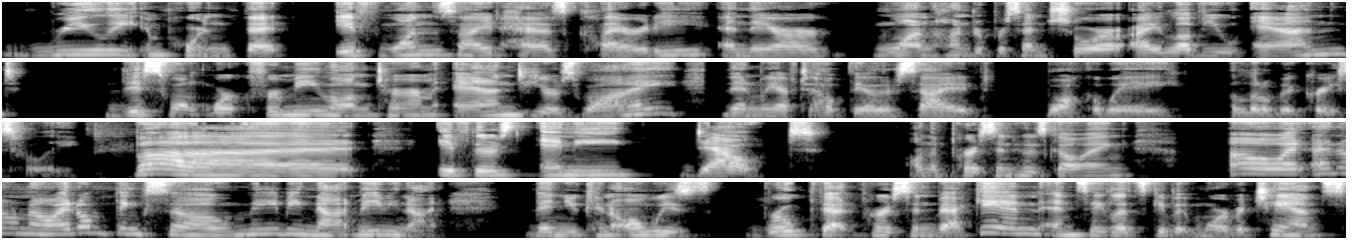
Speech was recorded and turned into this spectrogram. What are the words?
really important that if one side has clarity and they are 100% sure, I love you and this won't work for me long term, and here's why, then we have to help the other side walk away a little bit gracefully. But if there's any doubt on the person who's going, oh, I, I don't know, I don't think so, maybe not, maybe not, then you can always rope that person back in and say, let's give it more of a chance.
